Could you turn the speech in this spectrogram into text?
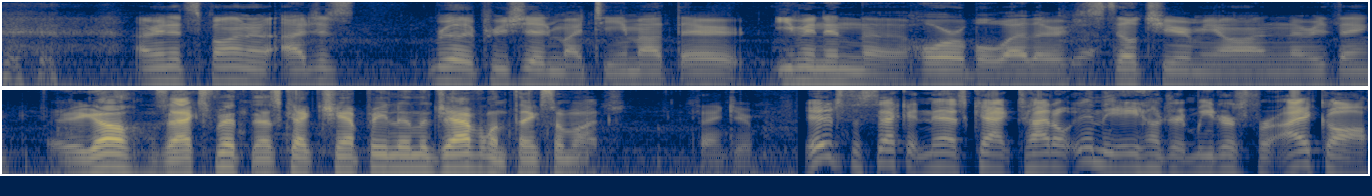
I mean, it's fun. and I just really appreciated my team out there, even in the horrible weather, still cheering me on and everything. There you go. Zach Smith, NESCAC champion in the javelin. Thanks so much. Thank you. It's the second NESCAC title in the 800 meters for Eickhoff.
